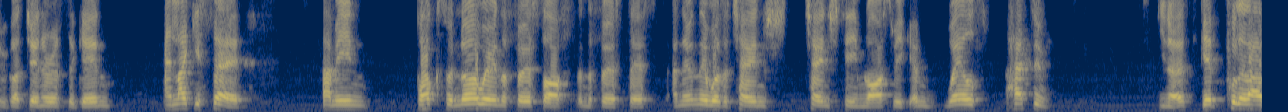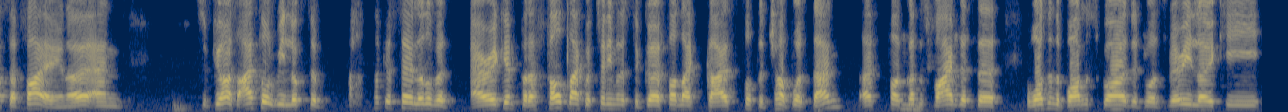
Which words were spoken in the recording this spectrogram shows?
we got generous again, and like you say, I mean, Boks were nowhere in the first half in the first test, and then there was a change change team last week, and Wales had to you know, get pull it out the fire, you know. And to be honest, I thought we looked a, I'm not gonna say a little bit arrogant, but I felt like with 20 minutes to go, I felt like guys thought the job was done. I felt, got this vibe that the it wasn't the bomb squad. It was very low key,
